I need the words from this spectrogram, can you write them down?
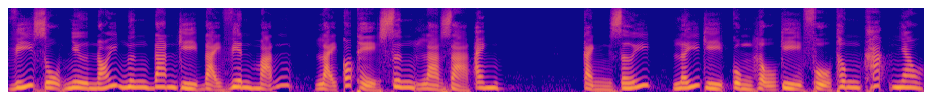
Ví dụ như nói ngưng đan kỳ đại viên mãn lại có thể xưng là giả anh. Cảnh giới lấy kỳ cùng hậu kỳ phổ thông khác nhau.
